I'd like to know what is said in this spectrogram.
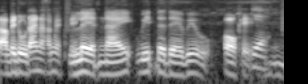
ตามไปดูได้นะครับ Netflix เลดไนท์ with the devil โอเค เย่อืม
